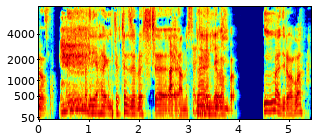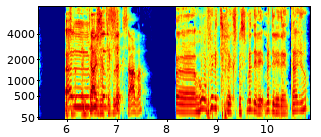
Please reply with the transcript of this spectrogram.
ما أدري حلقة متى بتنزل بس آه، احا نهاية مستعجلين ليش؟ ما أدري والله إنتاج نتفلكس هذا؟ آه، هو في نتفلكس بس ما ادري ما أدري إذا انتاجه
